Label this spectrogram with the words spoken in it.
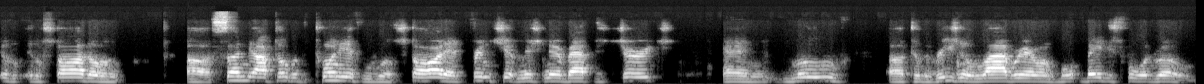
it'll, it'll start on uh, Sunday, October the 20th. We will start at Friendship Missionary Baptist Church and move uh, to the regional library on Beatties Ford Road.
